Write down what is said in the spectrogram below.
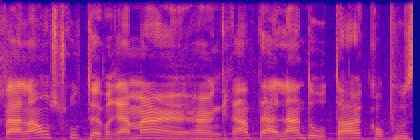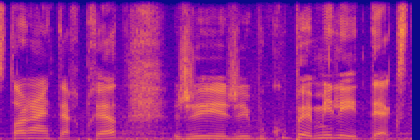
Valence, je trouve que tu as vraiment un, un grand talent d'auteur, compositeur, interprète. J'ai j'ai beaucoup aimé les textes.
